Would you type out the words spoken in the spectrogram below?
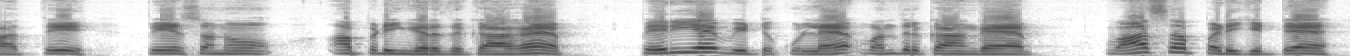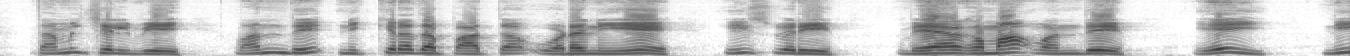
பார்த்து பேசணும் அப்படிங்கிறதுக்காக பெரிய வீட்டுக்குள்ளே வந்திருக்காங்க. வாசப்படிக்கிட்ட தமிழ்ச்செல்வி வந்து நிற்கிறத பார்த்த உடனேயே ஈஸ்வரி வேகமாக வந்து ஏய் நீ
